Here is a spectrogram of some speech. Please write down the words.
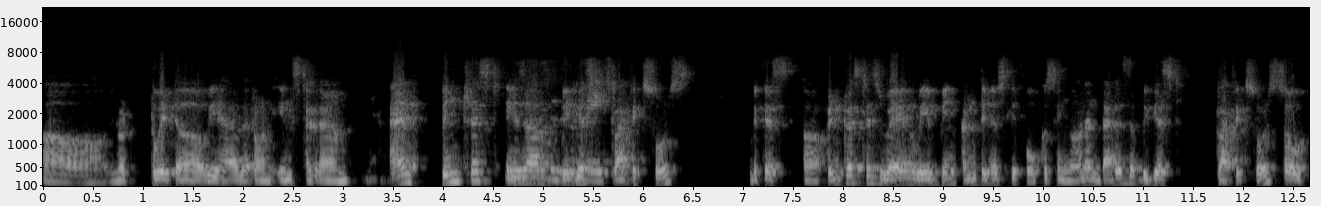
uh, you know twitter we have that on instagram yeah. and Pinterest is our biggest traffic source because uh, Pinterest is where we've been continuously focusing on, and that is the biggest traffic source. So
